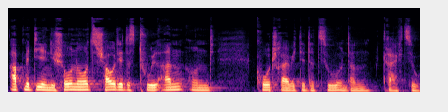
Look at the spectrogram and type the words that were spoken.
ab mit dir in die Show Notes, schau dir das Tool an und Code schreibe ich dir dazu und dann greif zu.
